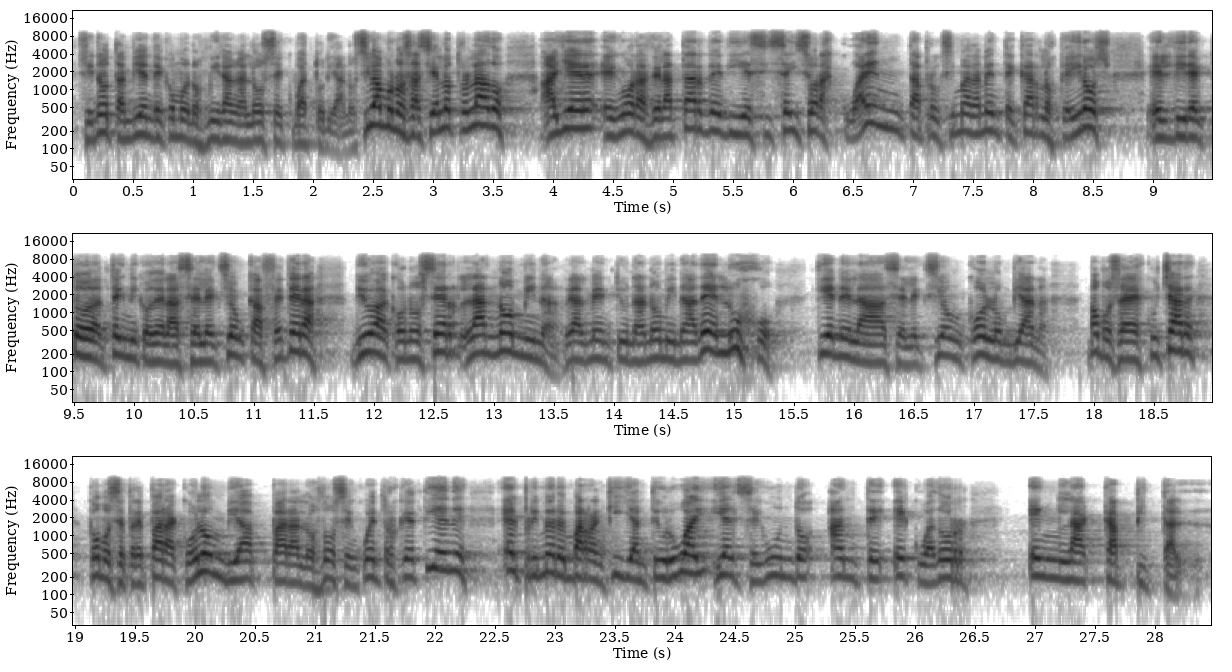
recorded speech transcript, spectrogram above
sino también de cómo nos miran a los ecuatorianos. Y vámonos hacia el otro lado, ayer en horas de la tarde, 16 horas 40 aproximadamente, Carlos Queiroz, el director técnico de la selección cafetera, dio a conocer la nómina, realmente una nómina de lujo tiene la selección colombiana Vamos a escuchar cómo se prepara Colombia para los dos encuentros que tiene, el primero en Barranquilla ante Uruguay y el segundo ante Ecuador en la capital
